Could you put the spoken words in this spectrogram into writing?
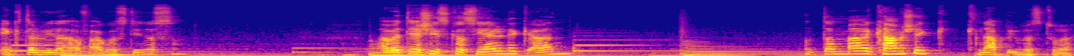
Ektal wieder auf Augustinussen. Aber der schießt Kosielnik an. Und dann Marek Hamschik knapp übers Tor.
